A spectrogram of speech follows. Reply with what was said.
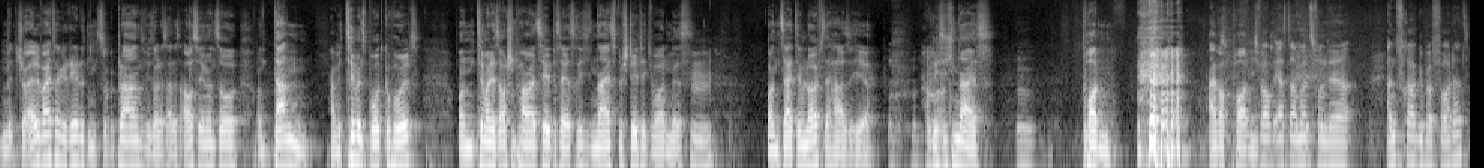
mit Joel weitergeredet und so geplant, wie soll das alles aussehen und so. Und dann haben wir Tim ins Boot geholt. Und Tim hat jetzt auch schon ein paar Mal erzählt, dass er jetzt richtig nice bestätigt worden ist. Hm. Und seitdem läuft der Hase hier. Hammer. Richtig nice. Mhm. Podden. Einfach podden. Ich war auch erst damals von der Anfrage überfordert.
